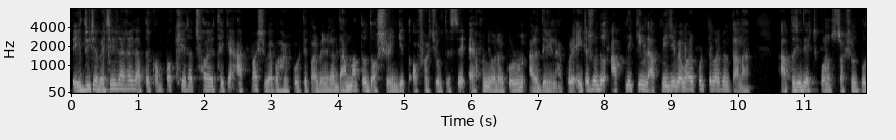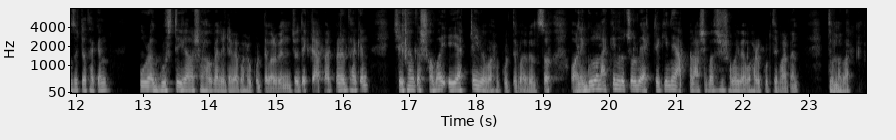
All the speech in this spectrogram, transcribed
এই দুইটা ব্যাটারি লাগাইলে আপনি কমপক্ষে এটা ছয় থেকে আট মাস ব্যবহার করতে পারবেন। এটা দাম মাত্র দশ রিঙ্গিত অফার চলতেছে। এখনই অর্ডার করুন আর দেরি না করে। এটা শুধু আপনি কিনলে, আপনি যে ব্যবহার করতে পারবেন তা না। আপনি যদি একটা কনস্ট্রাকশন প্রজেক্টে থাকেন, পুরা গাড়া সহকারে এটা ব্যবহার করতে পারবেন। যদি একটা অ্যাপার্টমেন্টে থাকেন, সেখানকার সবাই এই একটাই ব্যবহার করতে পারবেন। সো অনেকগুলো না কিনলেও চলবে, একটা কিনে আপনার আশেপাশে সবাই ব্যবহার করতে পারবেন। ধন্যবাদ।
